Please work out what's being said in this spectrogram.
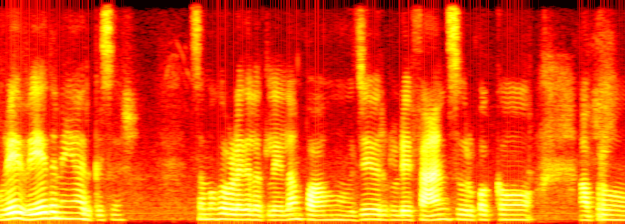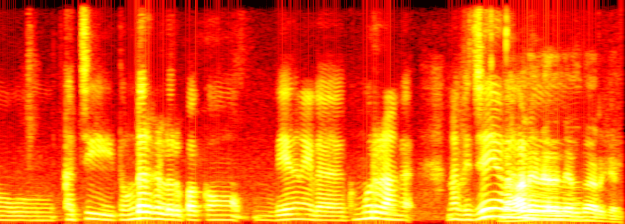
ஒரே வேதனையா இருக்கு சார் சமூக வலைதளத்துல எல்லாம் பாவம். விஜய் அவர்களுடைய ஃபேன்ஸ் ஒரு பக்கம் அப்புறம் கட்சி தொண்டர்கள் ஒரு பக்கம் வேதனையில குமுறுறாங்க. ஆனா விஜய் அவர்கள்?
